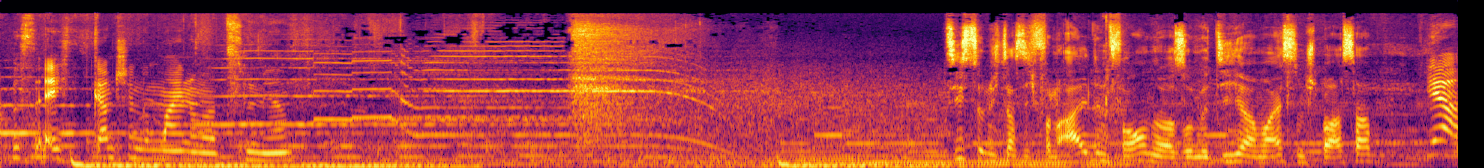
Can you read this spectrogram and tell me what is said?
Du bist echt ganz schön gemein immer zu mir. Siehst du nicht, dass ich von all den Frauen oder so mit dir hier am meisten Spaß habe? Ja.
